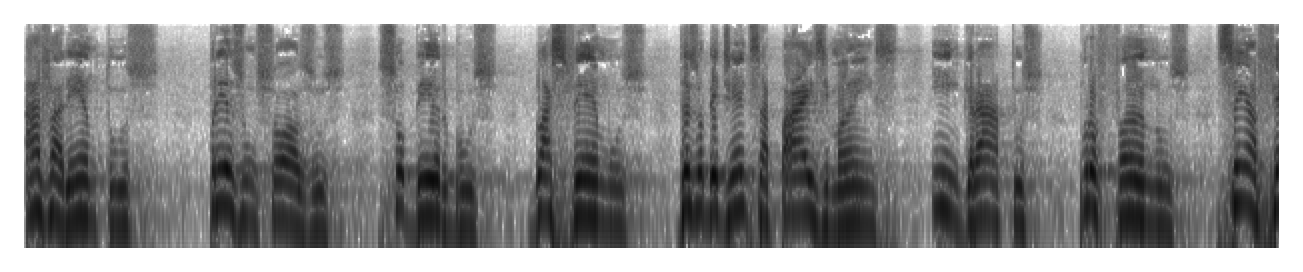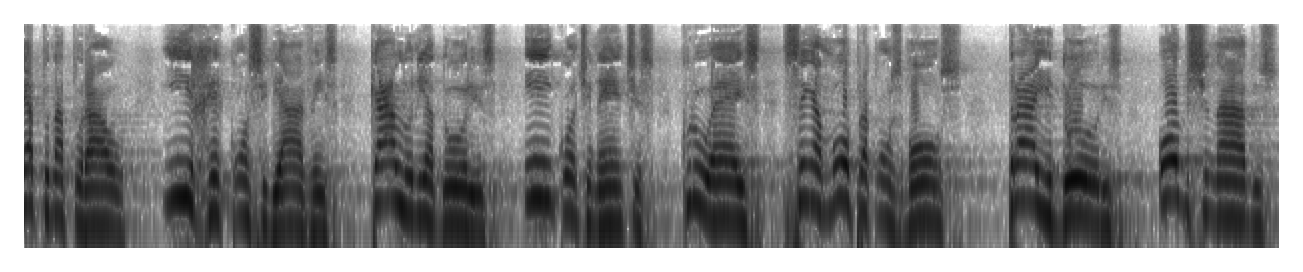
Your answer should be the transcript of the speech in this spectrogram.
avarentos, presunçosos, soberbos, blasfemos, desobedientes a pais e mães, ingratos, profanos, sem afeto natural, irreconciliáveis, caluniadores, incontinentes, cruéis, sem amor para com os bons, traidores, obstinados,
